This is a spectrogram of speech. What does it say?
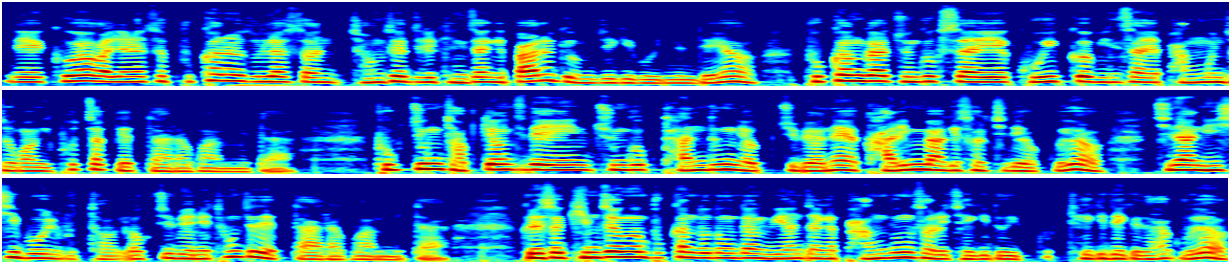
네, 그와 관련해서 북한을 둘러싼 정세들이 굉장히 빠르게 움직이고 있는데요. 북한과 중국 사이에 고위급 인사의 방문 정황이 포착됐다라고 합니다. 북중 접경지대인 중국 단둥역 주변에 가림막이 설치되었고요. 지난 25일부터 역 주변이 통제됐다라고 합니다. 그래서 김정은 북한 노동당 위원장의 방중설이 제기도 있고, 제기되기도 하고요.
